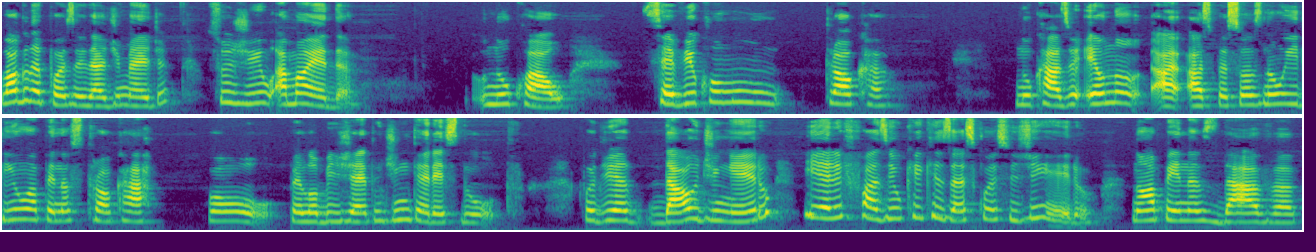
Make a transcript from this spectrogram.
logo depois da Idade Média, surgiu a moeda, no qual serviu como troca. No caso, eu não, a, as pessoas não iriam apenas trocar por, pelo objeto de interesse do outro. Podia dar o dinheiro e ele fazia o que quisesse com esse dinheiro. Não apenas dava,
